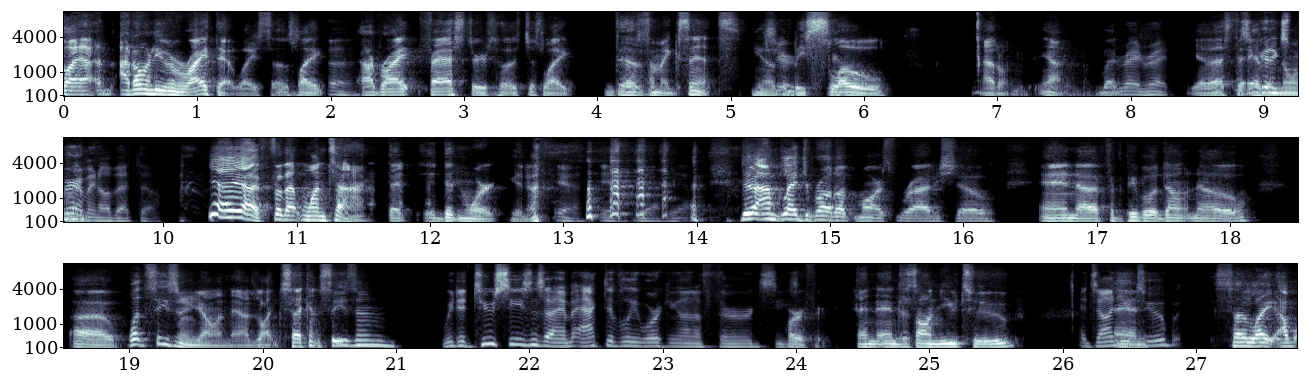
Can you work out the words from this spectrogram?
like I, I don't even write that way. So it's like Uh. I write faster, so it's just like doesn't make sense. You know, Sure, to be sure. I don't. Yeah, I don't know. but Right, right. yeah, that's the It's a good Norman. experiment, I'll bet, though. Yeah, yeah, for that one time that it didn't work. You know. Yeah, yeah, yeah, yeah. Dude, I'm glad you brought up Mars Variety Show. And uh, for the people that don't know, uh, what season are you on now? Like second season? We did two seasons. I am actively working on a third season. Perfect. And and it's on YouTube. It's on And- YouTube. So like, I,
